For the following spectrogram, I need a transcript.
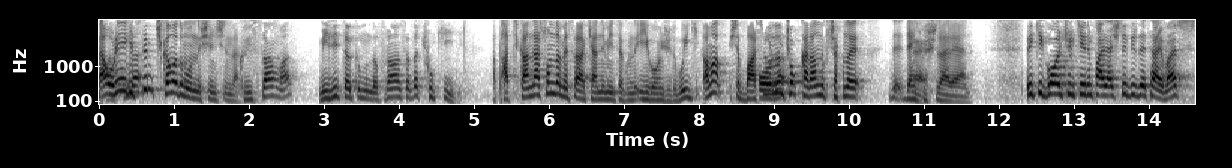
Ben oraya Aslında gittim çıkamadım onun işin içinden. Kristanval milli takımında Fransa'da çok iyiydi. Patrick Anderson da mesela kendi milli takımda iyi bir oyuncuydu. Bu iki, ama işte Barcelona'nın Orada- çok karanlık çağına de- denk düştüler yani. Peki Gol Türkiye'nin paylaştığı bir detay var.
